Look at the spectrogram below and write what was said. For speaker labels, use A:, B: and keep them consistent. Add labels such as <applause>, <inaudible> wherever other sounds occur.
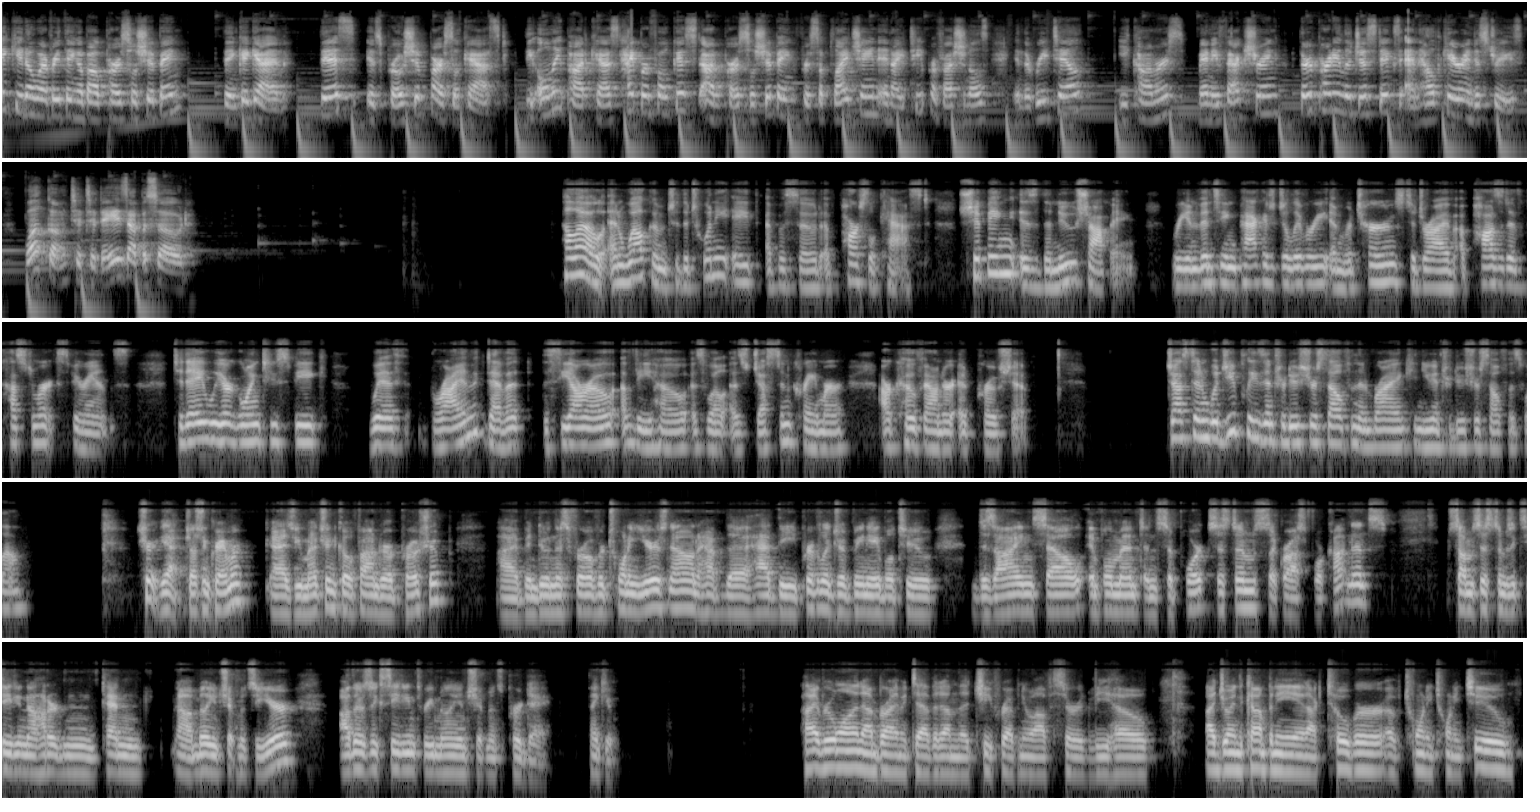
A: Think you know everything about parcel shipping? Think again. This is ProShip Parcelcast, the only podcast hyper focused on parcel shipping for supply chain and IT professionals in the retail, e commerce, manufacturing, third party logistics, and healthcare industries. Welcome to today's episode.
B: Hello, and welcome to the 28th episode of Parcelcast. Shipping is the new shopping, reinventing package delivery and returns to drive a positive customer experience. Today, we are going to speak with Brian McDevitt, the CRO of Veho, as well as Justin Cramer, our co-founder at ProShip. Justin, would you please introduce yourself? And then Brian, can you introduce yourself as well?
C: Sure, yeah. Justin Cramer, as you mentioned, co-founder of ProShip. I've been doing this for over 20 years now and I have the had the privilege of being able to design, sell, implement, and support systems across four continents. Some systems exceeding 110 uh, million shipments a year, others exceeding 3 million shipments per day. Thank you.
D: Hi, everyone. I'm Brian McDevitt. I'm the Chief Revenue Officer at Veho. I joined the company in October of 2022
